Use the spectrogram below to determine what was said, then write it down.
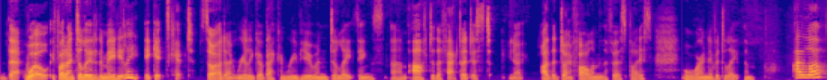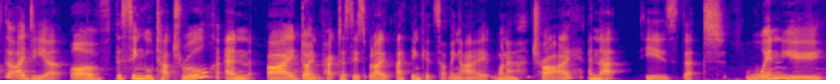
That well, if I don't delete it immediately, it gets kept. So I don't really go back and review and delete things um, after the fact. I just, you know, either don't file them in the first place or I never delete them. I love the idea of the single touch rule. And I don't practice this, but I, I think it's something I want to try. And that is that when you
